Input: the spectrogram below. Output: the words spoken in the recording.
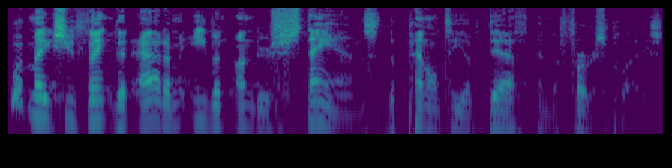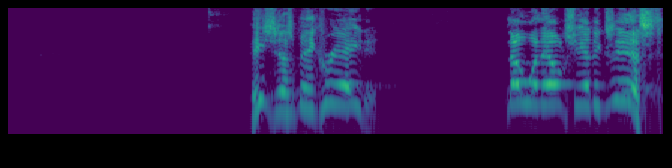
what makes you think that Adam even understands the penalty of death in the first place? He's just been created. No one else yet exists.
